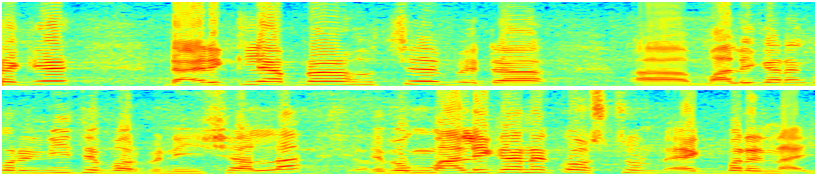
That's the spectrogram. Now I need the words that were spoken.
থেকে ডাইরেক্টলি আপনারা হচ্ছে এটা মালিকানা করে নিতে পারবেন ইনশাল্লাহ। এবং মালিকানা কষ্ট একবারে নাই।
